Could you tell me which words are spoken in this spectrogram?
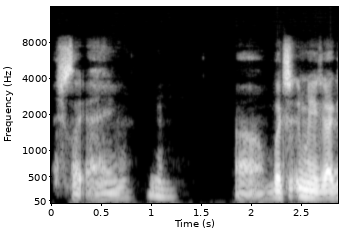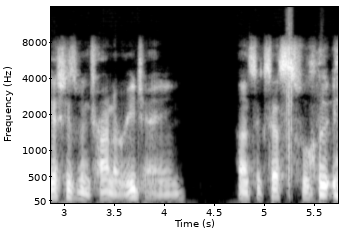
And she's like, "Aang," um, which I mean, I guess she's been trying to reach Aang unsuccessfully.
